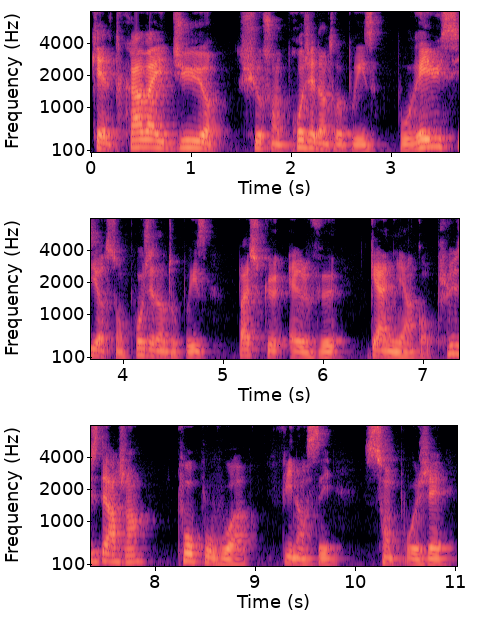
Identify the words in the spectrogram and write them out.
qu'elle travaille dur sur son projet d'entreprise pour réussir son projet d'entreprise parce qu'elle veut gagner encore plus d'argent pour pouvoir financer son projet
